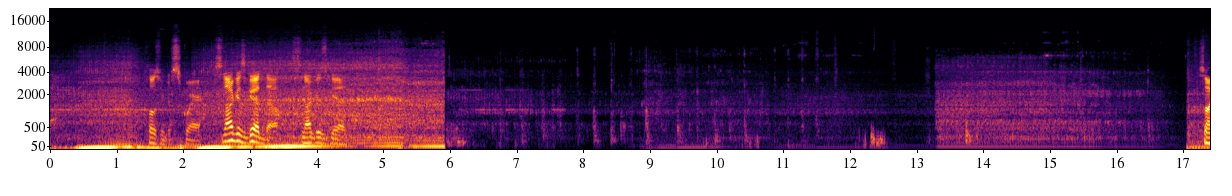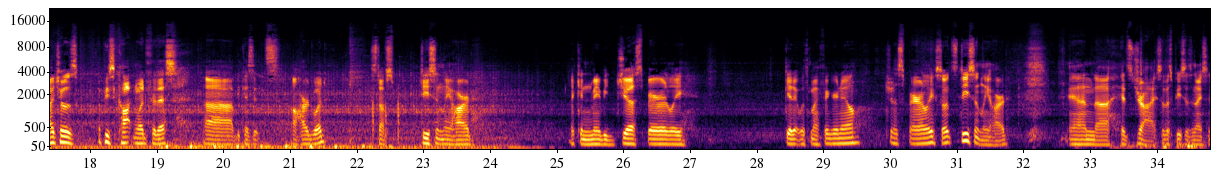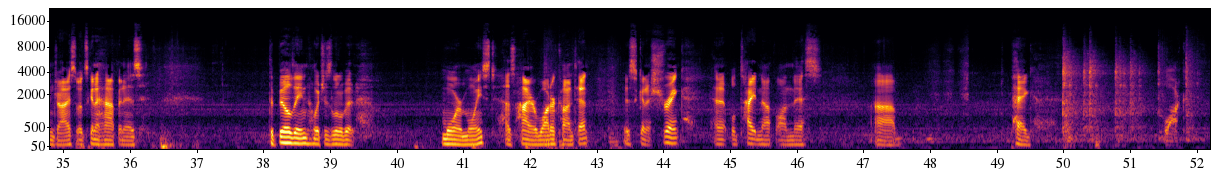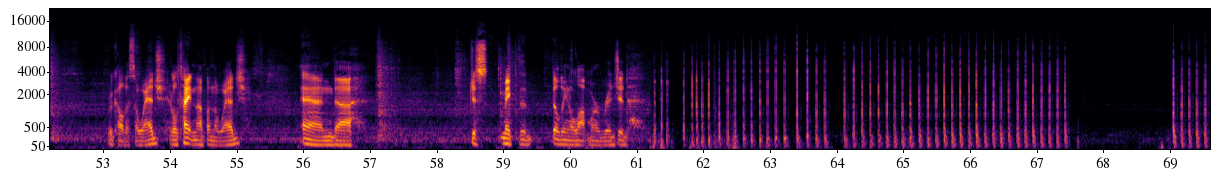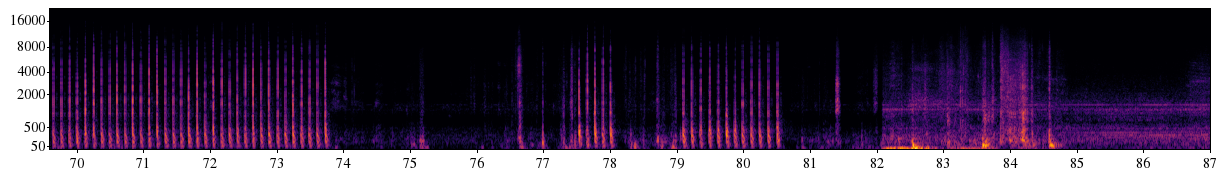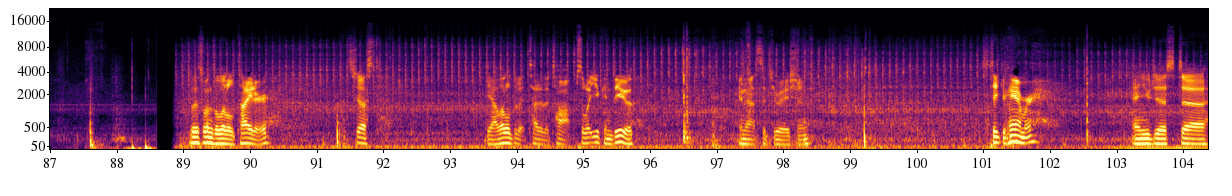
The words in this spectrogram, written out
closer to square. Snug is good though. Snug is good. So I chose a piece of cottonwood for this uh, because it's a hardwood. Stuff's decently hard. I can maybe just barely get it with my fingernail, just barely. So it's decently hard and uh, it's dry. So this piece is nice and dry. So what's gonna happen is the building, which is a little bit more moist, has higher water content, is gonna shrink and it will tighten up on this uh, peg block. We call this a wedge. It'll tighten up on the wedge and uh, just make the building a lot more rigid. This one's a little tighter. It's just Yeah, a little bit tight at the top. So what you can do in that situation is take your hammer and you just uh,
